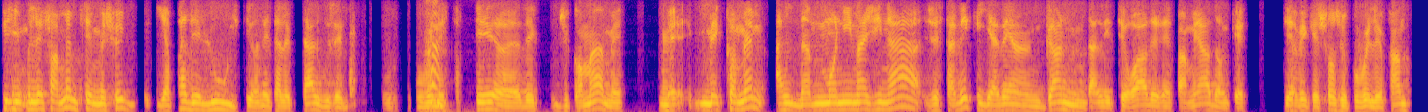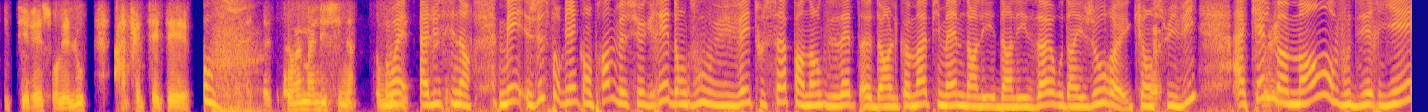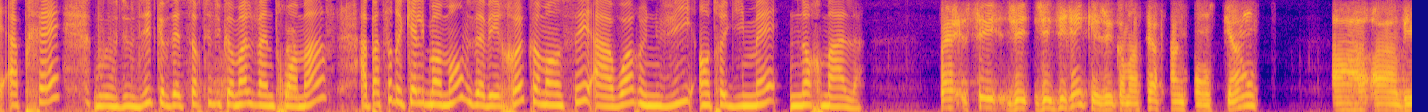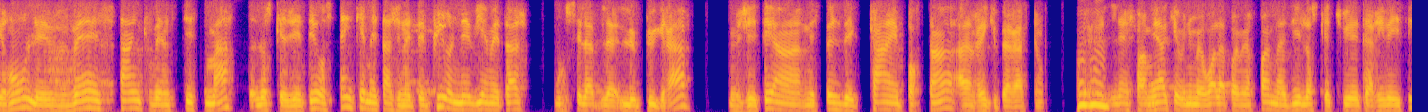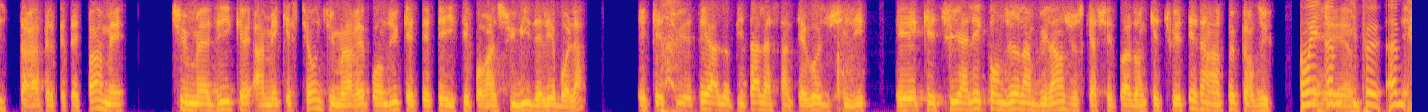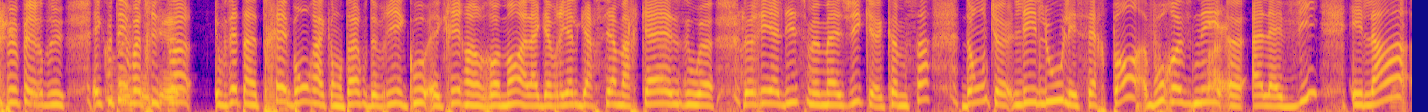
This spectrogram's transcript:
puis les femmes même, tu sais, monsieur, il n'y a pas des loups ici. On est à l'hôpital, vous êtes, vous, vous venez sortir euh, du coma, mais, mais, mais quand même, dans mon imaginaire, je savais qu'il y avait un gun dans les tiroirs des infirmières, donc euh, s'il y avait quelque chose, je pouvais les prendre et tirer sur les loups. En fait, c'était quand même hallucinant. Ouais, dites. hallucinant. Mais juste pour bien comprendre, Monsieur Gray, donc vous vivez tout ça pendant que vous êtes euh, dans le coma, puis même dans les dans les heures ou dans les jours euh, qui ont Ouais. suivi. À quel Oui. moment vous diriez après, vous, vous dites que vous êtes sorti du coma le 23 mars. À partir de quel moment vous avez recommencé à avoir une vie entre guillemets normale? Ben, c'est, je, je dirais que j'ai commencé à prendre conscience à, à environ le 25-26 mars, lorsque j'étais au cinquième étage. Je n'étais plus au neuvième étage où c'est le plus grave, mais j'étais en espèce de cas important en récupération. Mhm. Euh, L'infirmière qui est venue me voir la première fois m'a dit, lorsque tu es arrivé ici, tu te rappelles peut-être pas, mais tu m'as dit que à mes questions, tu m'as répondu que tu étais ici pour un suivi de l'Ebola et que tu étais à l'hôpital à Santiago du Chili et que tu allais conduire l'ambulance jusqu'à chez toi, donc que tu étais un peu perdu. Oui, Et, un euh, petit peu, un petit peu perdu. Écoutez, votre histoire, vous êtes un très bon raconteur. Vous devriez écrire un roman à la Gabriel Garcia Marquez ou euh, le réalisme magique euh, comme ça. Donc, euh, les loups, les serpents, vous revenez à la vie. Et là,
